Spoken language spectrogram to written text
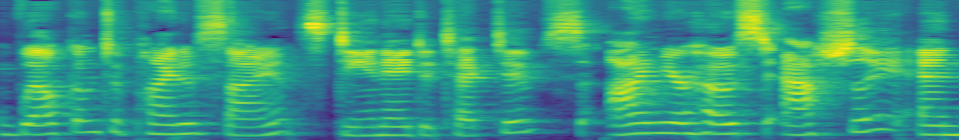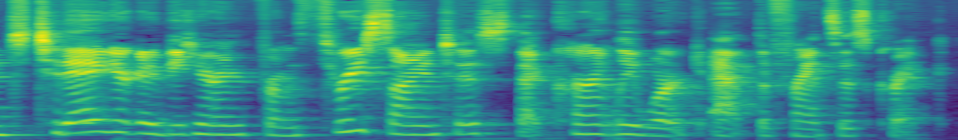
Welcome to Pint of Science DNA Detectives. I'm your host, Ashley, and today you're going to be hearing from three scientists that currently work at the Francis Crick.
